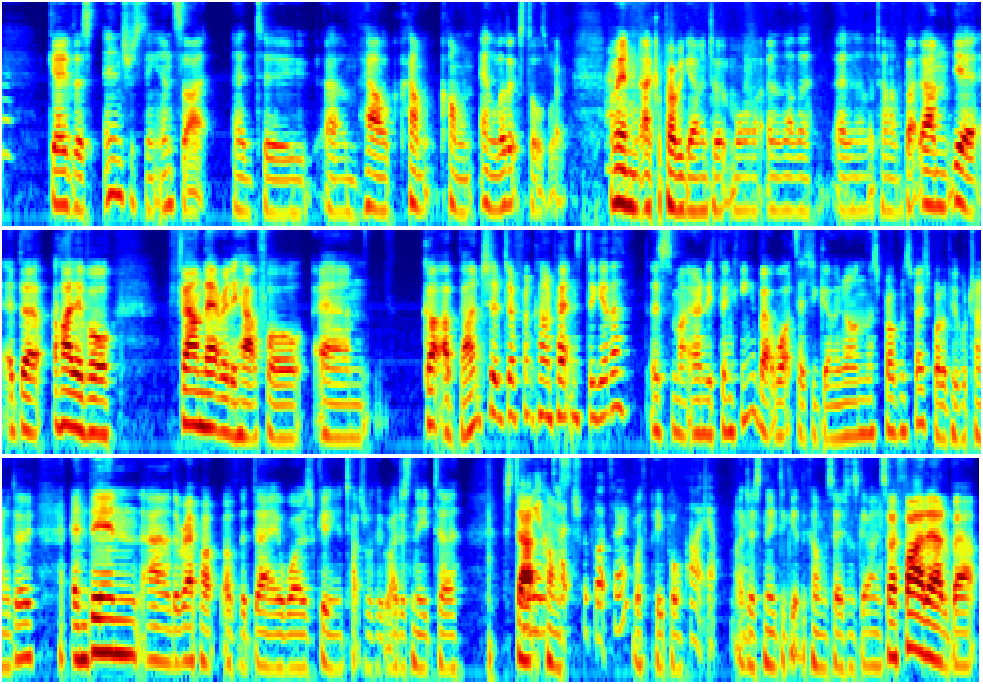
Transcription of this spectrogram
gave this interesting insight into um, how com- common analytics tools work. I mean, I could probably go into it more at another at another time, but um, yeah, at the high level, found that really helpful. Um, got a bunch of different kind of patterns together. This Is my only thinking about what's actually going on in this problem space. What are people trying to do? And then uh, the wrap up of the day was getting in touch with people. I just need to start Getting in convers- touch with what, sorry? with people. Oh, yeah. I just need to get the conversations going. So I fired out about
